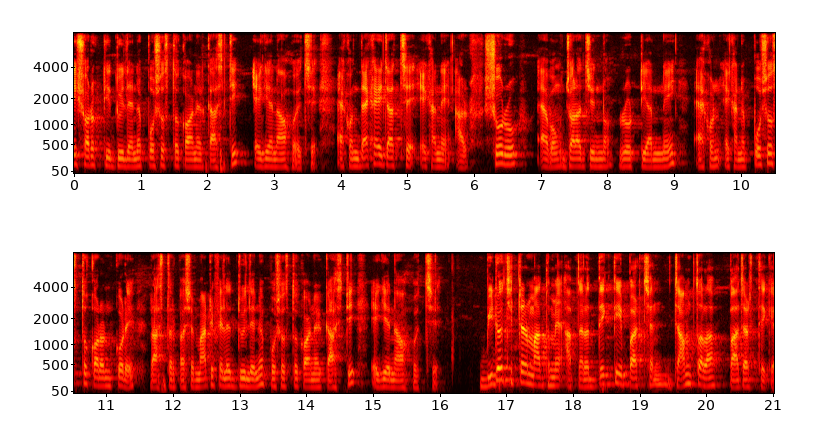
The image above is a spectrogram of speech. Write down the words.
এই সড়কটি দুই লেনে প্রশস্তকরণের কাজটি এগিয়ে নেওয়া হয়েছে। এখন দেখাই যাচ্ছে এখানে আর সরু এবং জরাজীর্ণ রোডটি আর নেই। এখন এখানে প্রশস্তকরণ করে রাস্তার পাশে মাটি ফেলে দুই লেনে প্রশস্তকরণের কাজটি এগিয়ে নেওয়া হচ্ছে। ভিডিও চিত্রের মাধ্যমে আপনারা দেখতেই পাচ্ছেন জামতলা বাজার থেকে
